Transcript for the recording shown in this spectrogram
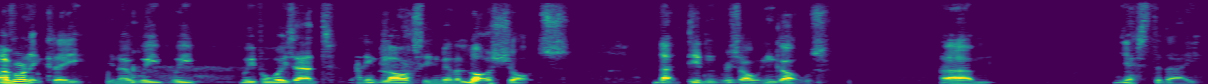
ironically, you know, we we we've always had. I think last season we had a lot of shots that didn't result in goals. Um, yesterday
